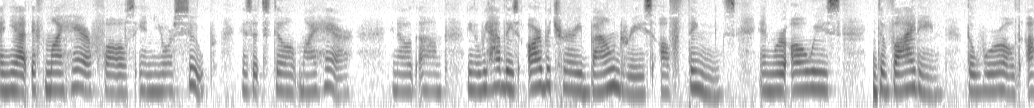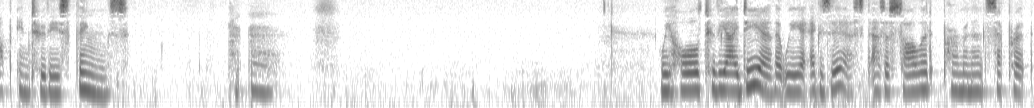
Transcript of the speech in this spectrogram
And yet, if my hair falls in your soup, is it still my hair? You know, um, you know, we have these arbitrary boundaries of things, and we're always dividing the world up into these things. we hold to the idea that we exist as a solid, permanent, separate,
